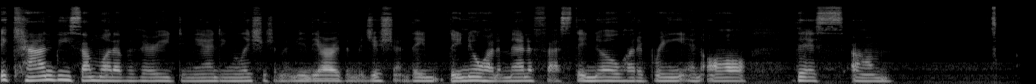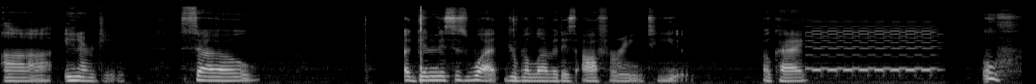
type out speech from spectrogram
it can be somewhat of a very demanding relationship. I mean, they are the magician. They they know how to manifest. They know how to bring in all this um, uh, energy. So again, this is what your beloved is offering to you. Okay? Oof.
